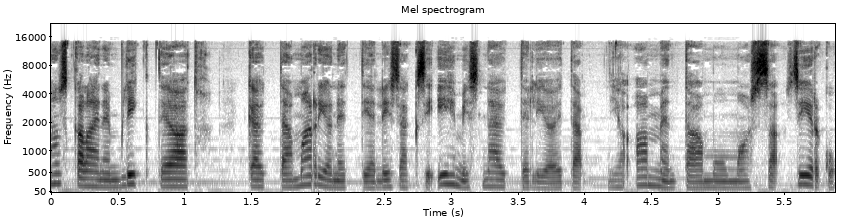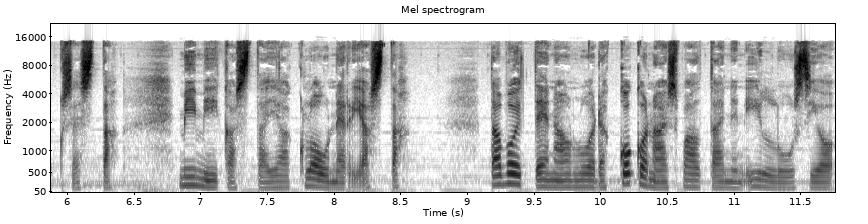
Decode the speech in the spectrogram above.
Ranskalainen Blick Theatre käyttää marionettien lisäksi ihmisnäyttelijöitä ja ammentaa muun muassa sirkuksesta, mimikasta ja klouneriasta. Tavoitteena on luoda kokonaisvaltainen illuusio,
